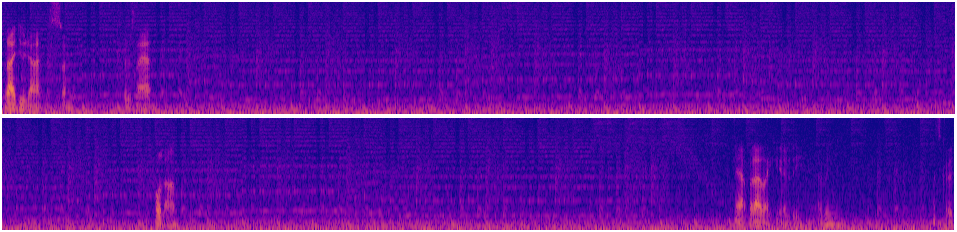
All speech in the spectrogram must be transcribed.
But I do not, so there's that. Hold on. Yeah, but I like Unity. I mean, that's good.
